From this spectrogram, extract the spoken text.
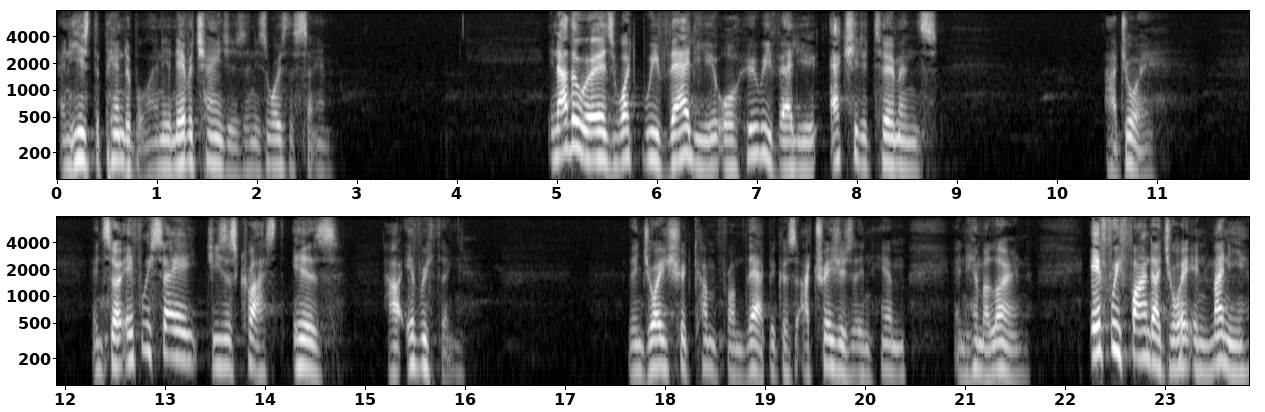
And He's dependable and He never changes and He's always the same. In other words, what we value or who we value actually determines our joy. And so if we say Jesus Christ is our everything, then joy should come from that because our treasure is in Him and Him alone. If we find our joy in money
